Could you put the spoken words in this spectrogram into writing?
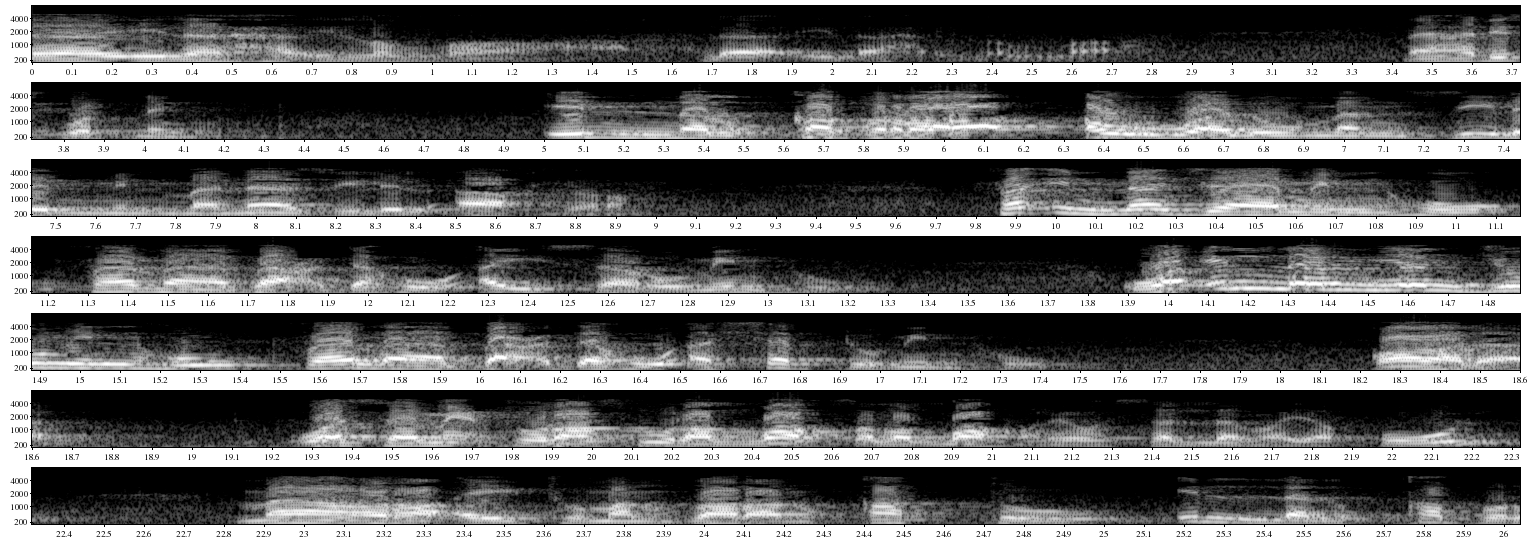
لا اله الا الله لا اله الا الله ในฮะดิษบทหนึ่ง إن القبر أول منزل من منازل الآخرة فإن نجا منه فما بعده أيسر منه وإن لم ينج منه فما بعده أشد منه قال وسمعت رسول الله صلى الله عليه وسلم يقول ما رأيت منظرا قط إلا القبر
